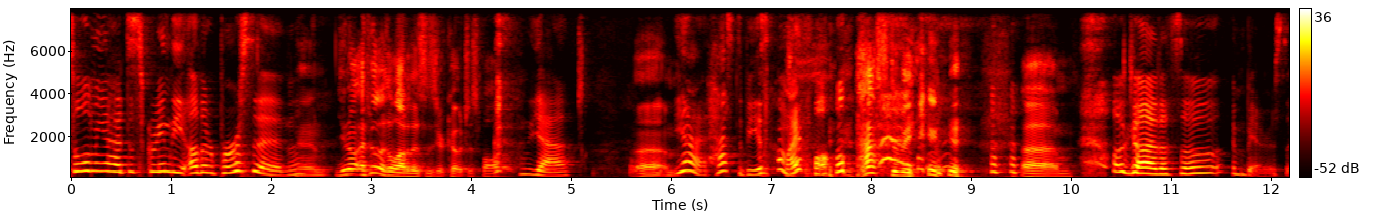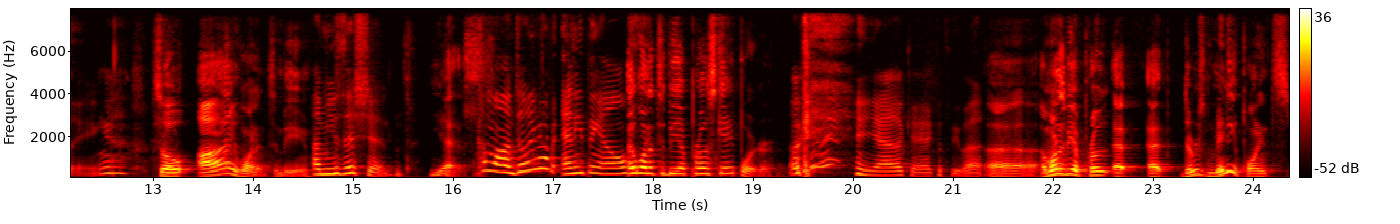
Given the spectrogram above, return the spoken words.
told me I had to screen the other person. And you know, I feel like a lot of this is your coach's fault. Yeah. Um, yeah, it has to be. It's not my fault. Has to be. um, oh god, that's so embarrassing. so I wanted to be A musician. yes. Come on, don't you have anything else? I wanted to be a pro skateboarder. okay. yeah, okay, I can see that. Uh, I wanted to be a pro at, at there was many points,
